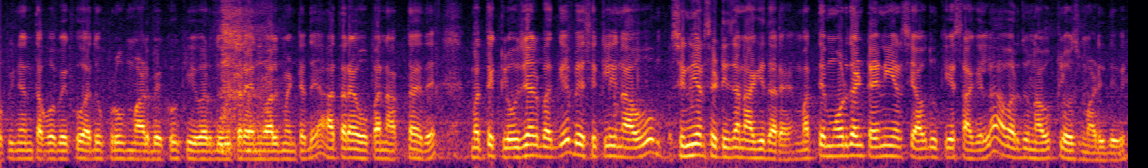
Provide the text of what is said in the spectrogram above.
ಒಪಿನಿಯನ್ ತಗೋಬೇಕು, ಅದು ಪ್ರೂವ್ ಮಾಡಬೇಕು ಕಿ ಇವರದ್ದು ಈ ಥರ ಇನ್ವಾಲ್ವ್ಮೆಂಟ್ ಇದೆ, ಆ ಥರ ಓಪನ್ ಆಗ್ತಾ ಇದೆ. ಮತ್ತು ಕ್ಲೋಜರ್ ಬಗ್ಗೆ ಬೇಸಿಕ್ಲಿ ನಾವು ಸೀನಿಯರ್ ಸಿಟಿಸನ್ ಆಗಿದ್ದಾರೆ. ಮತ್ತು ಮೋರ್ ದೆನ್ ಟೆನ್ ಇಯರ್ಸ್ ಯಾವುದು ಕೇಸ್ ಆಗಿಲ್ಲ, ಅವರದ್ದು ನಾವು ಕ್ಲೋಸ್ ಮಾಡಿದ್ದೀವಿ.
